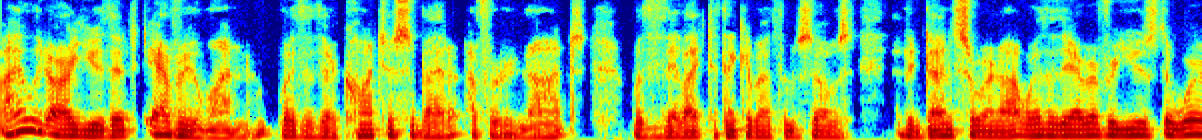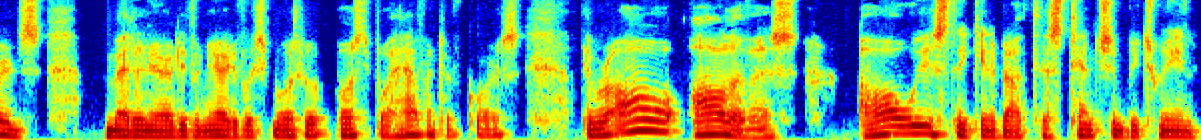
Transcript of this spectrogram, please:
I would argue that everyone, whether they're conscious about it or not, whether they like to think about themselves having done so or not, whether they have ever used the words meta narrative and narrative, which most most people haven't, of course, they were all all of us always thinking about this tension between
